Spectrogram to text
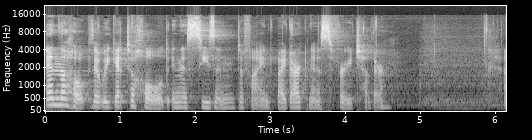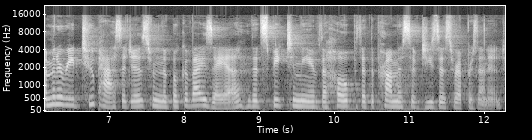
And the hope that we get to hold in this season defined by darkness for each other. I'm going to read two passages from the book of Isaiah that speak to me of the hope that the promise of Jesus represented.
